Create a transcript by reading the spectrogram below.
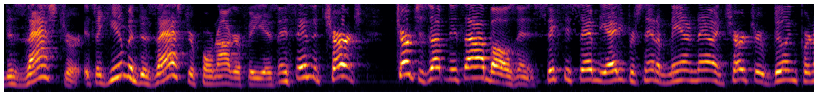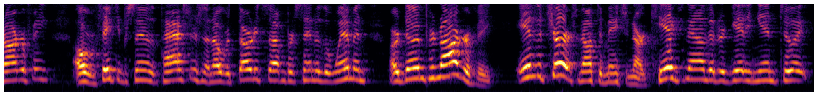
disaster. It's a human disaster. Pornography is, and it's in the church. Church is up to its eyeballs in it. 60, 70, 80 percent of men now in church are doing pornography. Over 50 percent of the pastors and over 30 something percent of the women are doing pornography in the church. Not to mention our kids now that are getting into it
